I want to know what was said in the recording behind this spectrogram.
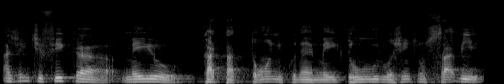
A gente fica meio catatônico, né? meio duro, a gente não sabe,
